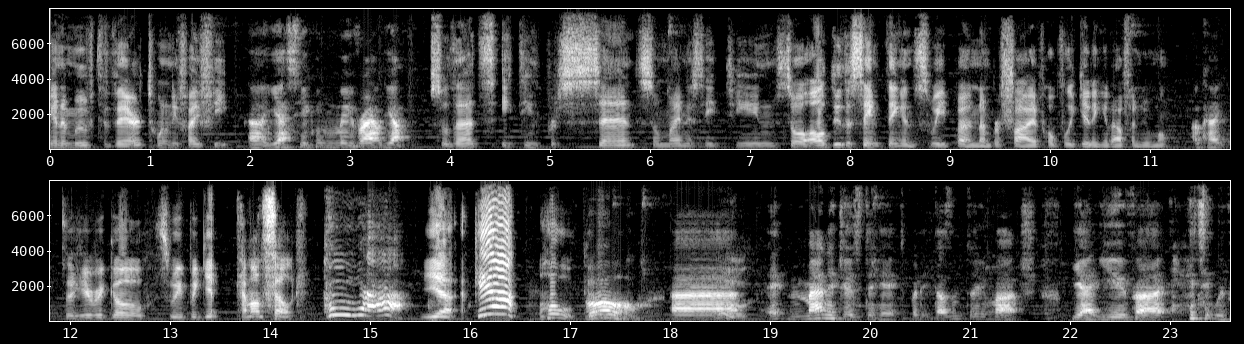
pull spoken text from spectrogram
gonna move to there, 25 feet. Uh, yes, you can move around. Yep. So that's 18%. So minus 18. So I'll do the same thing and sweep uh, number five, hopefully getting it off a Numal. Okay. So here we go. Sweep again. Come on, Sylke. Kia! Yeah. Kia! Oh. Oh. Uh. It manages to hit, but it doesn't do much. Yeah, you've uh, hit it with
